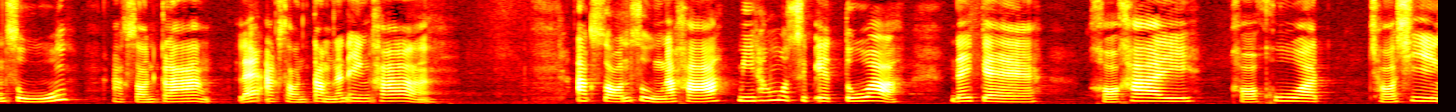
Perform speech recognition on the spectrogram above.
รสูง อักษรกลาง และอักษรต่ำนั่นเองค่ะ อักษรสูงนะคะ มีทั้งหมด 11 ตัว ได้แก่ ขอไข่ ขอขวด ชอชิง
